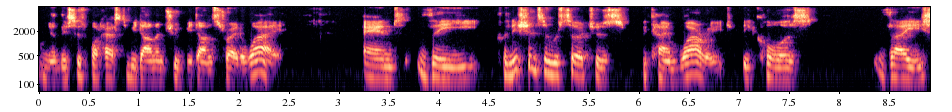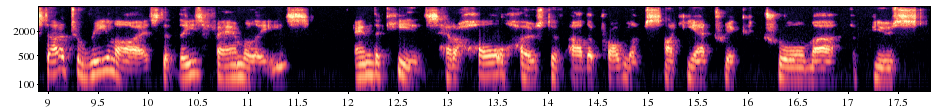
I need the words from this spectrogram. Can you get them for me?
you know, this is what has to be done and should be done straight away. And the clinicians and researchers became worried because they started to realize that these families and the kids had a whole host of other problems psychiatric, trauma, abuse,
